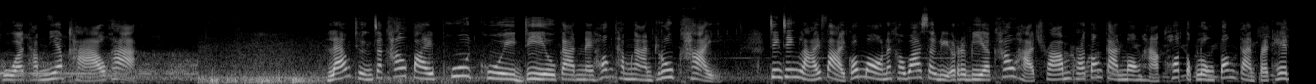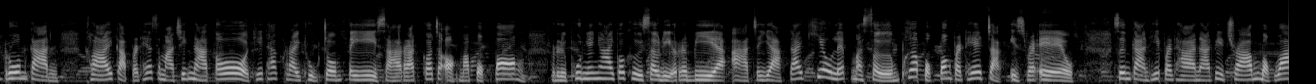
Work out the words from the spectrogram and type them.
ทัวร์ทำเนียบขาวค่ะแล้วถึงจะเข้าไปพูดคุยดีลกันในห้องทำงานรูปไข่ จริง ๆ หลายฝ่ายก็มองนะคะว่าซาอุดิอาระเบียเข้าหาทรัมป์เพราะต้องการมองหาข้อตกลงป้องกันประเทศร่วมกัน คล้ายกับประเทศสมาชิกนาโตที่ถ้าใครถูกโจมตีสหรัฐก็จะออกมาปกป้อง หรือพูดง่าย ๆ ก็คือซาอุดิอาระเบียอาจจะอยากได้เขี้ยวเล็บมาเสริม เพื่อปกป้องประเทศจากอิสราเอลซึ่งการที่ประธานาธิบดีทรัมป์บอกว่า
